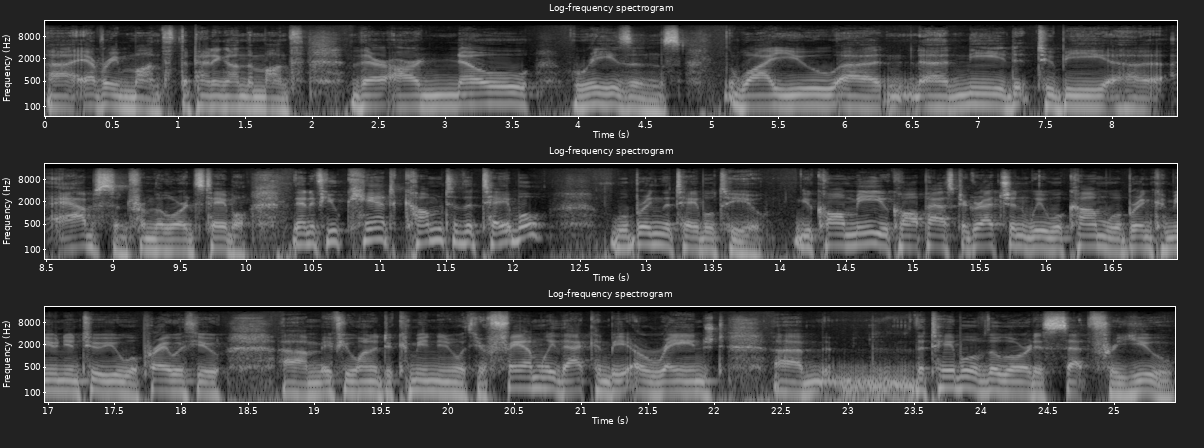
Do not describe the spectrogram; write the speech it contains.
uh, every month, depending on the month. There are no reasons why you uh, uh, need to be absent from the Lord's table. And if you can't come to the table, we'll bring the table to you. You call me, you call Pastor Gretchen, we will come, we'll bring communion to you, we'll pray with you. Um, if you want to do communion with your family, that can be arranged. Um, the table of the Lord is set for you,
